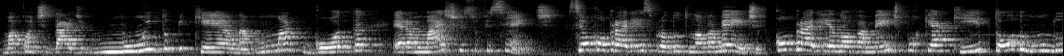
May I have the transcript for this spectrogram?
uma quantidade muito pequena, uma gota era mais que suficiente. Se eu compraria esse produto novamente? Compraria novamente porque aqui todo mundo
